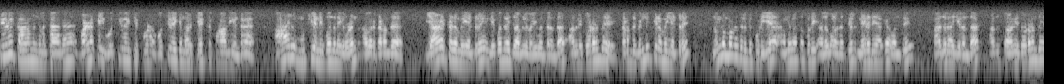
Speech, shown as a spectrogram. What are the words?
சிறு காரணங்களுக்காக வழக்கை ஒத்திவைக்க கூட ஒத்திவைக்குமாறு கேட்கக்கூடாது என்ற ஆறு முக்கிய நிபந்தனைகளுடன் அவர் கடந்த வியாழக்கிழமை என்று நிபந்தனை ஜாமீனில் வெளிவந்திருந்தார் அதனைத் தொடர்ந்து கடந்த வெள்ளிக்கிழமை என்று நுங்கம்பாக்கத்தில் இருக்கக்கூடிய அமலாக்கத்துறை அலுவலகத்தில் நேரடியாக வந்து ஆஜராகியிருந்தார் அது அதைத் தொடர்ந்து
